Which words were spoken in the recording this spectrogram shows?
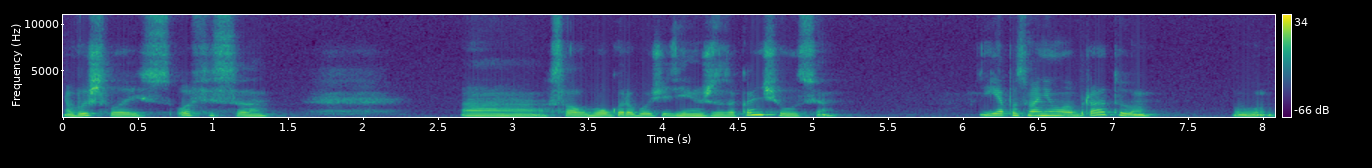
вышла из офиса, а, слава богу, рабочий день уже заканчивался. Я позвонила брату. У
